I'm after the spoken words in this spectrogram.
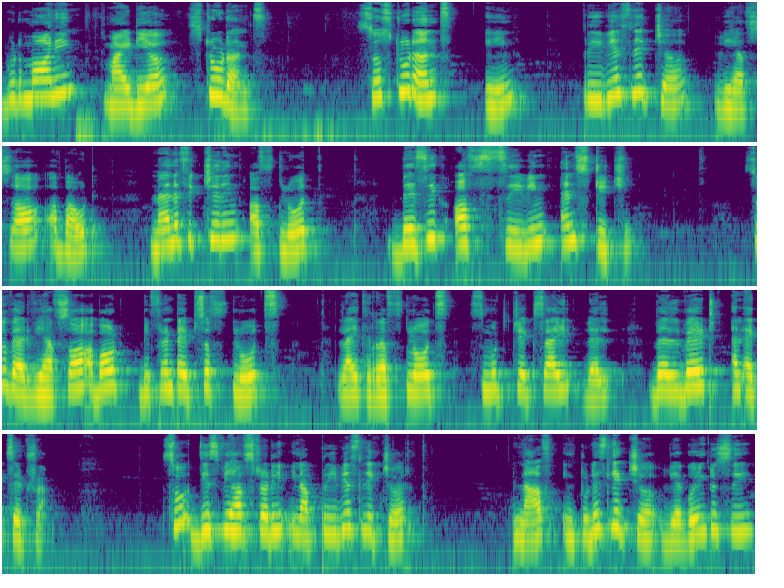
Good morning, my dear students. So, students, in previous lecture we have saw about manufacturing of cloth, basic of sewing and stitching. So, where we have saw about different types of clothes like rough clothes, smooth textile, vel- velvet, and etc. So, this we have studied in our previous lecture Now, in today's lecture, we are going to see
